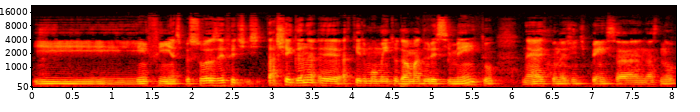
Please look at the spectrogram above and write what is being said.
e enfim as pessoas está chegando é, aquele momento do amadurecimento né quando a gente pensa nas no,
